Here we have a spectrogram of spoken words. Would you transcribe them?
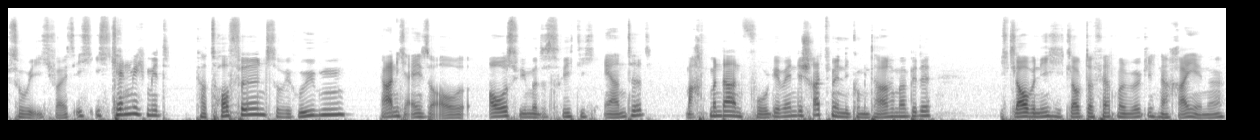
So wie ich weiß. Ich, ich kenne mich mit Kartoffeln sowie Rüben gar nicht eigentlich so au aus, wie man das richtig erntet. Macht man da ein Vorgewende? Schreibt mir in die Kommentare mal bitte. Ich glaube nicht. Ich glaube, da fährt man wirklich nach Reihe, ne?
